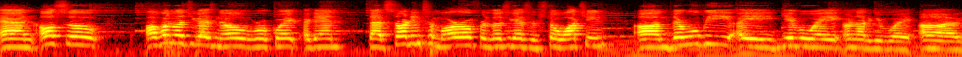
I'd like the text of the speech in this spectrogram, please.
And also, I want to let you guys know real quick, again, that starting tomorrow, for those of you guys who are still watching, um, there will be a giveaway, or not a giveaway, a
